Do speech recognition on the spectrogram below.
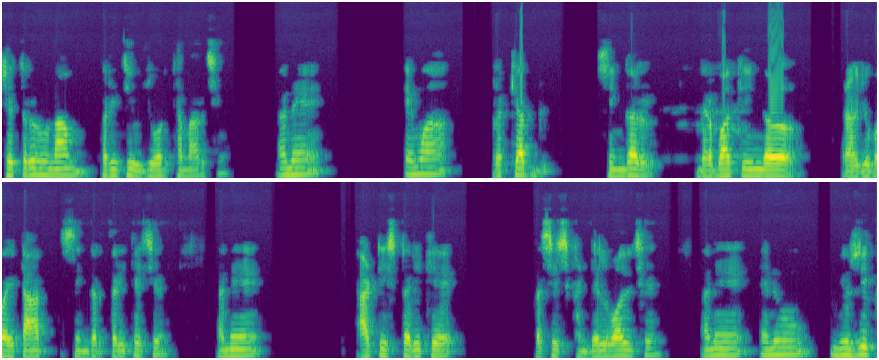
ક્ષેત્રનું નામ ફરીથી ઉજ્જવળ થનાર છે અને એમાં પ્રખ્યાત singer garba king Rajubhai Tank singer તરીકે છે અને આર્ટિસ્ટ તરીકે કશિશ ખંડેલવાલ છે અને એનું મ્યુઝિક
